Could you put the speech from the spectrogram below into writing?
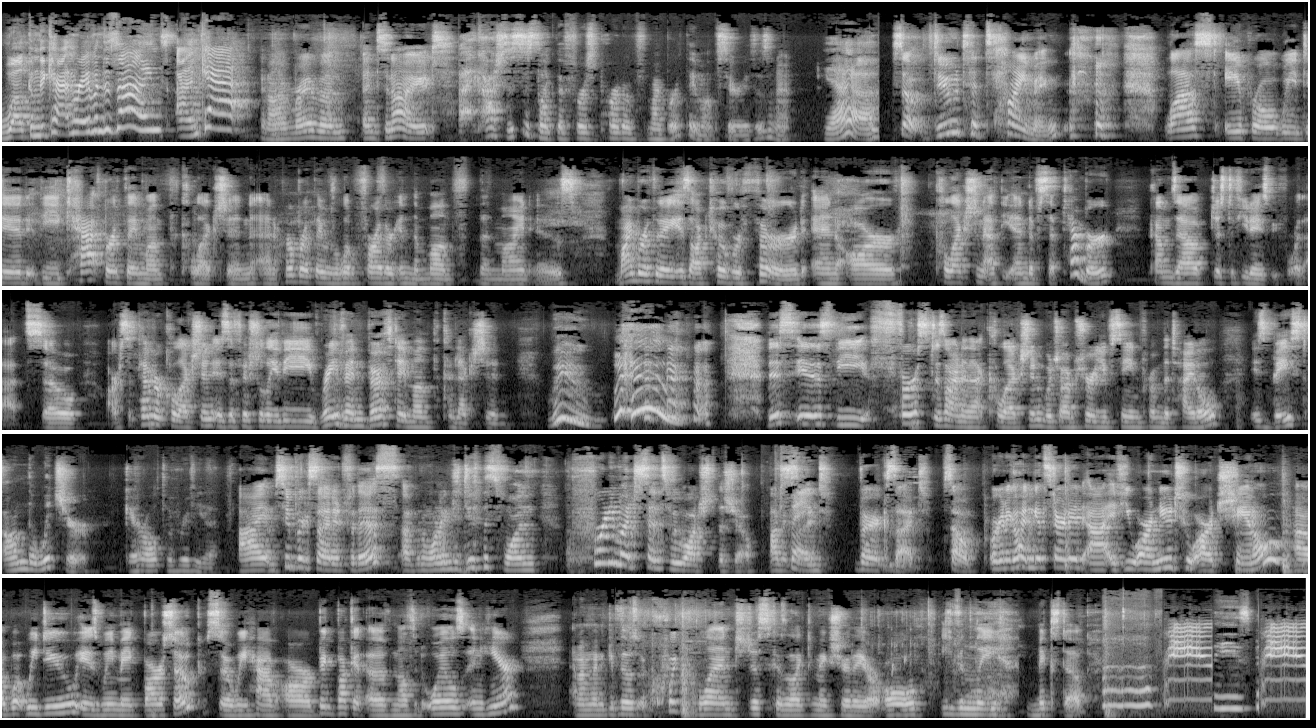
Welcome to Cat and Raven Designs. I'm Cat. And I'm Raven. And tonight, gosh, this is like the first part of my birthday month series, isn't it? Yeah. So, due to timing, last April we did the cat birthday month collection, and her birthday was a little farther in the month than mine is. My birthday is October 3rd, and our collection at the end of September comes out just a few days before that. So, our September collection is officially the Raven Birthday Month collection. Woo! Woohoo! This is the first design in that collection, which I'm sure you've seen from the title, is based on The Witcher, Geralt of Rivia. I am super excited for this. I've been wanting to do this one pretty much since we watched the show. I'm Same. excited. Very excited. So, we're going to go ahead and get started. Uh, if you are new to our channel, uh, what we do is we make bar soap. So, we have our big bucket of melted oils in here. And I'm going to give those a quick blend just because I like to make sure they are all evenly mixed up. These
